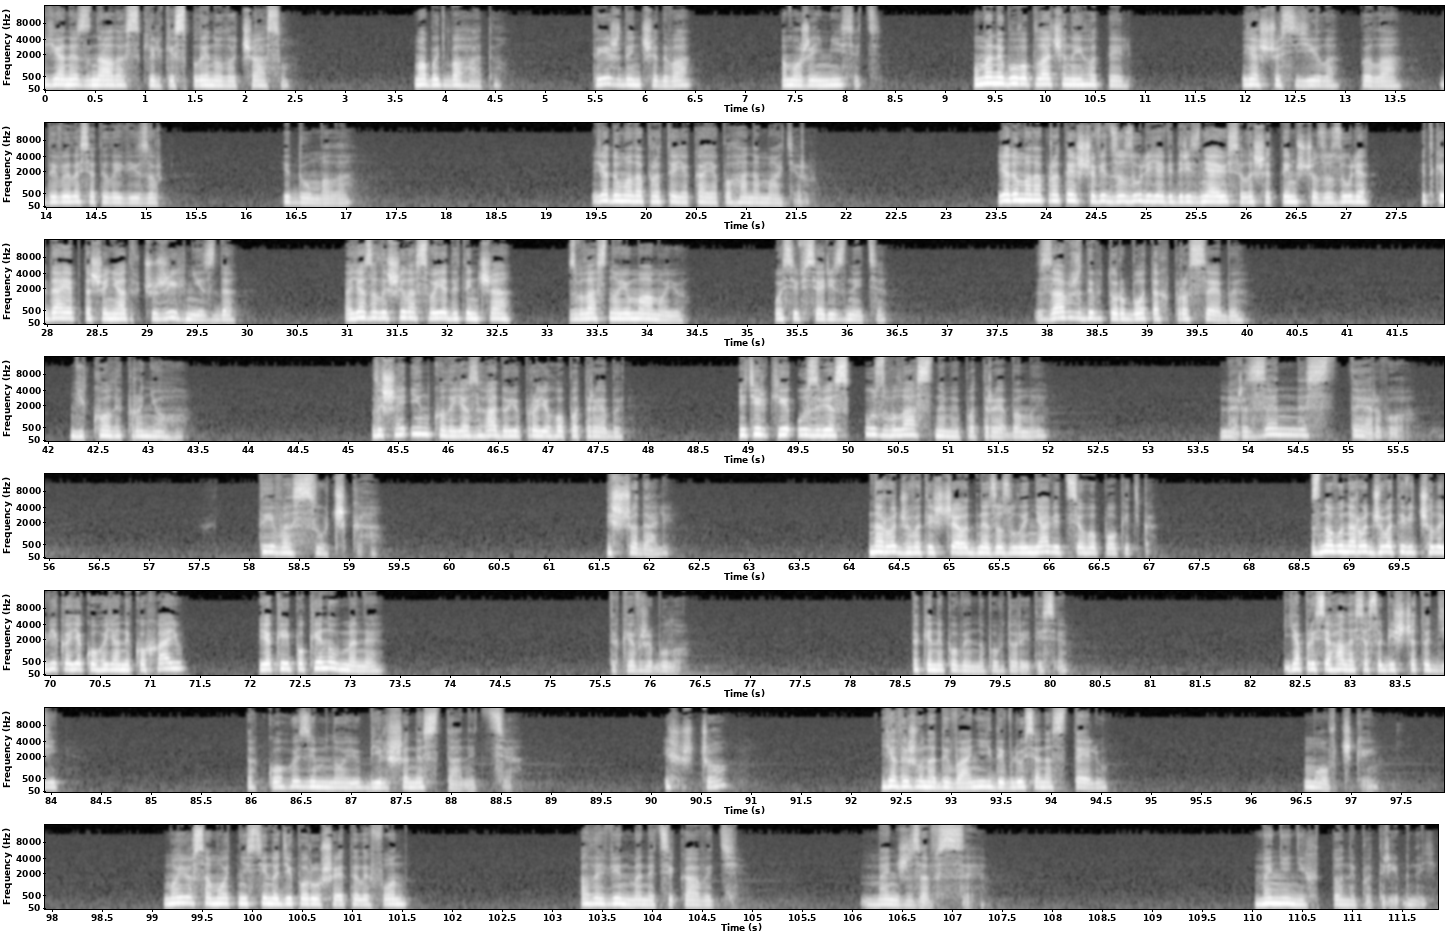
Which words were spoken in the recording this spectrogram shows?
Я не знала, скільки сплинуло часу. Мабуть, багато. Тиждень чи два, а може, й місяць. У мене був оплачений готель. Я щось їла, пила, дивилася телевізор і думала. Я думала про те, яка я погана матір. Я думала про те, що від Зозулі я відрізняюся лише тим, що Зозуля підкидає пташенят в чужі гнізда, а я залишила своє дитинча з власною мамою. Ось і вся різниця. Завжди в турботах про себе. Ніколи про нього. Лише інколи я згадую про його потреби, і тільки у зв'язку з власними потребами. Мерзенне стерво. Тива сучка. І що далі? Народжувати ще одне зозуленя від цього покидька? Знову народжувати від чоловіка, якого я не кохаю, який покинув мене? Таке вже було. Таке не повинно повторитися. Я присягалася собі ще тоді. Такого зі мною більше не станеться. І що? Я лежу на дивані і дивлюся на стелю. Мовчки. Мою самотність іноді порушує телефон, але він мене цікавить менш за все. Мені ніхто не потрібний.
